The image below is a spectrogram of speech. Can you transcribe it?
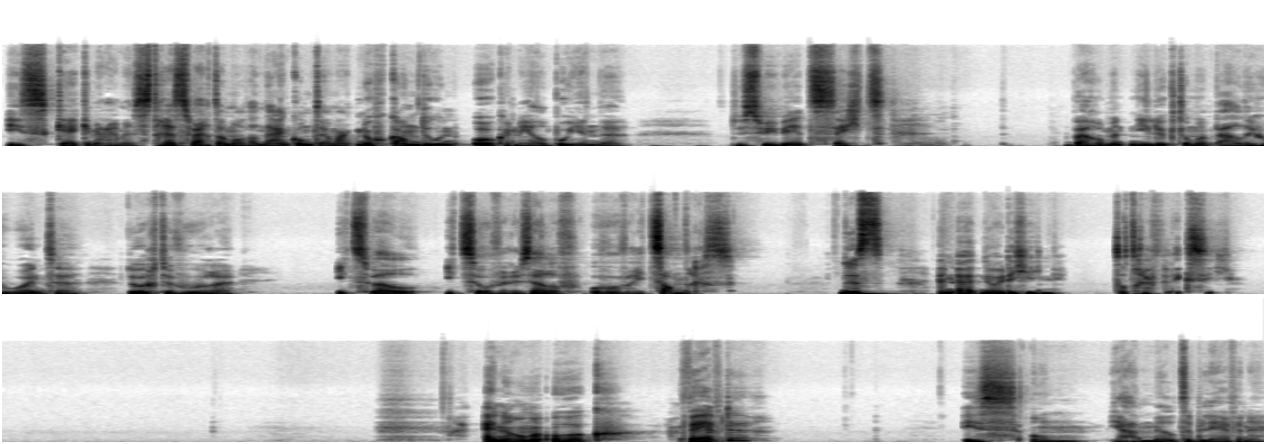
is kijken naar mijn stress, waar het allemaal vandaan komt en wat ik nog kan doen, ook een heel boeiende. Dus wie weet zegt waarom het niet lukt om een bepaalde gewoonte door te voeren, iets wel iets over jezelf of over iets anders. Dus een uitnodiging tot reflectie. En dan ook vijfde is om ja, mild te blijven. Hè.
